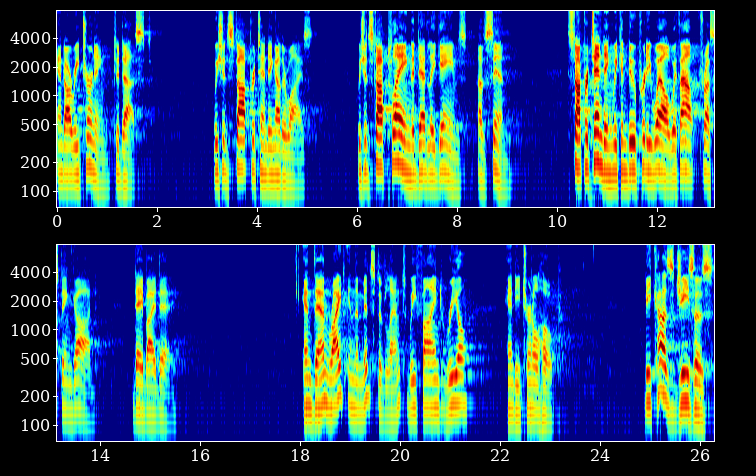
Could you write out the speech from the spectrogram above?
and are returning to dust. We should stop pretending otherwise. We should stop playing the deadly games of sin. Stop pretending we can do pretty well without trusting God day by day. And then, right in the midst of Lent, we find real and eternal hope. Because Jesus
